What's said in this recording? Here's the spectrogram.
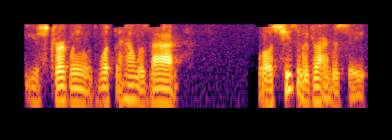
you're struggling with what the hell was that? Well, she's in the driver's seat,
